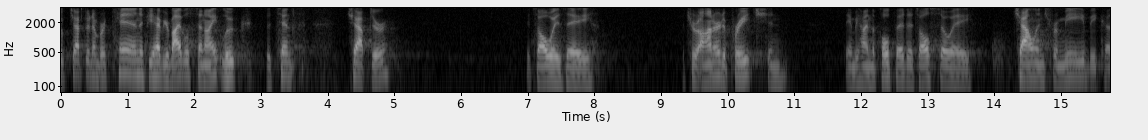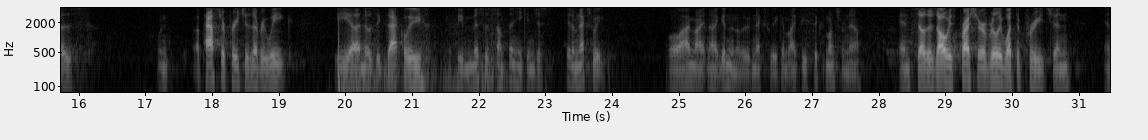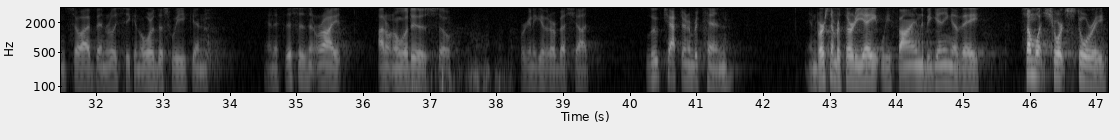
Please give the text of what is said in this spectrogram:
Luke chapter number 10, if you have your Bibles tonight, Luke, the 10th chapter. It's always a, a true honor to preach and stand behind the pulpit. It's also a challenge for me because when a pastor preaches every week, he uh, knows exactly if he misses something, he can just hit him next week. Well, I might not get another next week. It might be six months from now. And so there's always pressure of really what to preach. And, and so I've been really seeking the Lord this week. And, and if this isn't right, I don't know what is. So we're going to give it our best shot. Luke chapter number 10. In verse number 38, we find the beginning of a somewhat short story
